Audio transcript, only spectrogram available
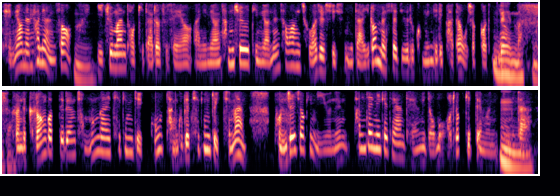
대면을 하면서 음. 2주만 더 기다려주세요. 아니면 3주 뒤면은 상황이 좋아질 수 있습니다. 이런 메시지들을 국민들이 받아오셨거든요. 네, 맞습니다. 그런데 그런 것들은 전문가의 책임도 있고 당국의 책임도 있지만 본질적인 이유는 팬데믹에 대한 대응이 너무 어렵기 때문입니다. 음.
